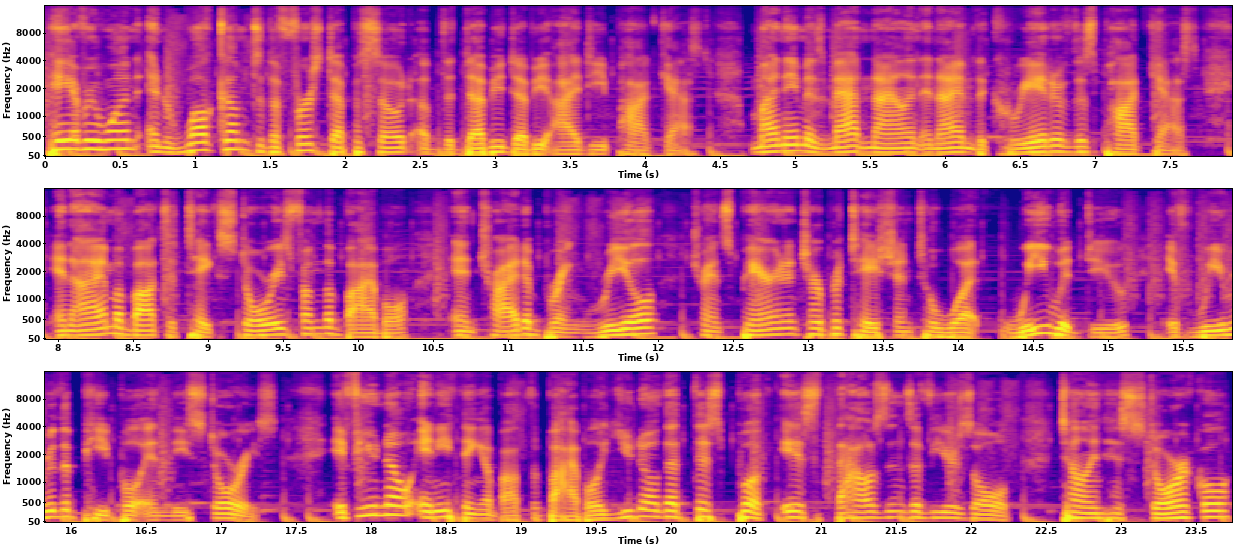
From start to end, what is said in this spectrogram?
Hey everyone, and welcome to the first episode of the WWID podcast. My name is Matt Nylin, and I am the creator of this podcast. And I am about to take stories from the Bible and try to bring real, transparent interpretation to what we would do if we were the people in these stories. If you know anything about the Bible, you know that this book is thousands of years old, telling historical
